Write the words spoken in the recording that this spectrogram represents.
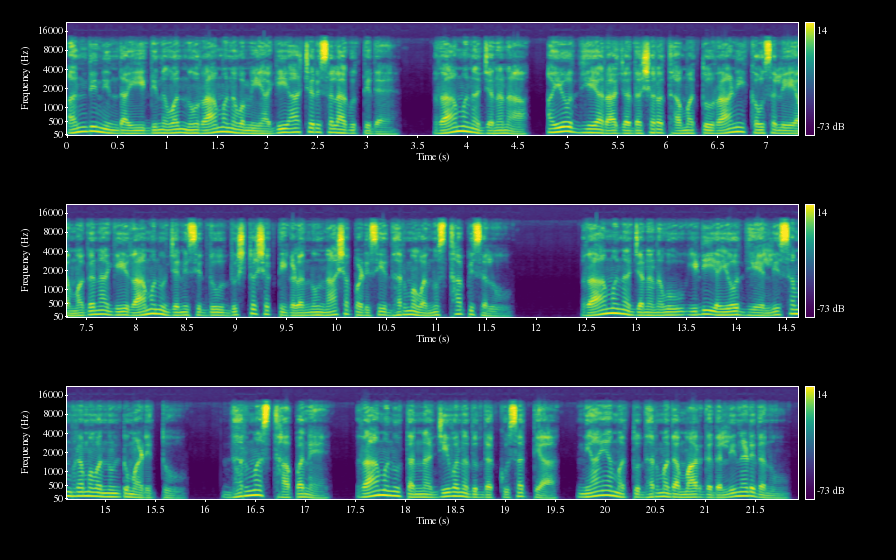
ಅಂದಿನಿಂದ ಈ ದಿನವನ್ನು ರಾಮನವಮಿಯಾಗಿ ಆಚರಿಸಲಾಗುತ್ತಿದೆ. ರಾಮನ ಜನನ ಅಯೋಧ್ಯೆಯ ರಾಜ ದಶರಥ ಮತ್ತು ರಾಣಿ ಕೌಸಲೆಯ ಮಗನಾಗಿ ರಾಮನು ಜನಿಸಿದ್ದು ದುಷ್ಟಶಕ್ತಿಗಳನ್ನು ನಾಶಪಡಿಸಿ ಧರ್ಮವನ್ನು ಸ್ಥಾಪಿಸಲು. ರಾಮನ ಜನನವು ಇಡೀ ಅಯೋಧ್ಯೆಯಲ್ಲಿ ಸಂಭ್ರಮವನ್ನುಂಟುಮಾಡಿತ್ತು. ಧರ್ಮಸ್ಥಾಪನೆ ರಾಮನು ತನ್ನ ಜೀವನದುದ್ದಕ್ಕೂ ಸತ್ಯ, ನ್ಯಾಯ ಮತ್ತು ಧರ್ಮದ ಮಾರ್ಗದಲ್ಲಿ ನಡೆದನು.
